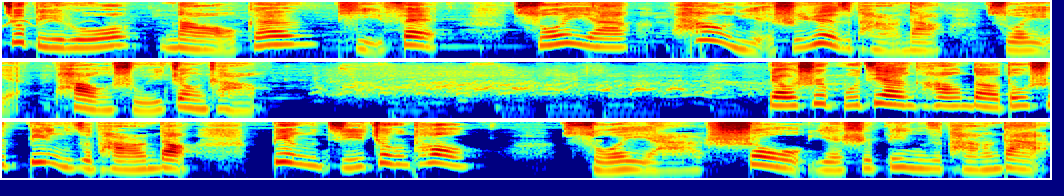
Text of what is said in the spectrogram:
就比如脑、肝、脾、肺。所以啊，胖也是月字旁的，所以胖属于正常。表示不健康的都是病字旁的，病急症痛，所以啊，瘦也是病字旁的，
